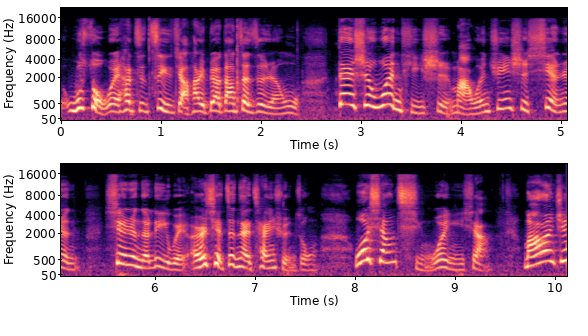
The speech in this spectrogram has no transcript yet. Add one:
无所谓，他自自己讲，他也不要当政治人物。但是问题是，马文君是现任现任的立委，而且正在参选中。我想请问一下，马文君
